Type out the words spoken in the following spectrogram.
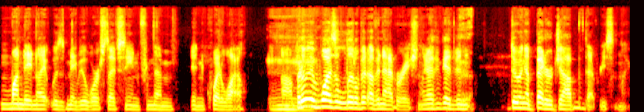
Monday night was maybe the worst I've seen from them in quite a while. Mm. Uh, but it, mm. was a little bit of an aberration. Like I think they've been yeah. doing a better job of that recently.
